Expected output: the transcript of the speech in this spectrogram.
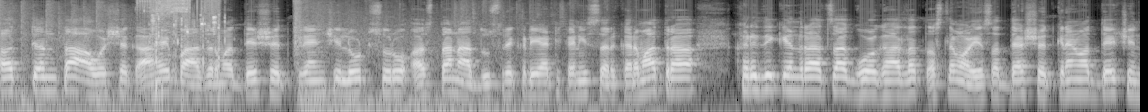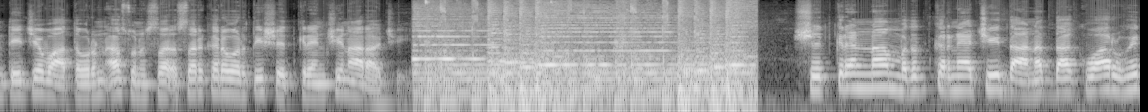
अत्यंत आवश्यक आहे. बाजारामध्ये शेतकऱ्यांची लूट सुरू असताना दुसरीकडे या ठिकाणी सरकार मात्र खरेदी केंद्राचा घोळ घालत असल्यामुळे सध्या शेतकऱ्यांमध्ये चिंतेचे वातावरण असून सर सरकारवरती शेतकऱ्यांची नाराजी. शेतकऱ्यांना मदत करण्याची दानत दाखवा. रोहित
